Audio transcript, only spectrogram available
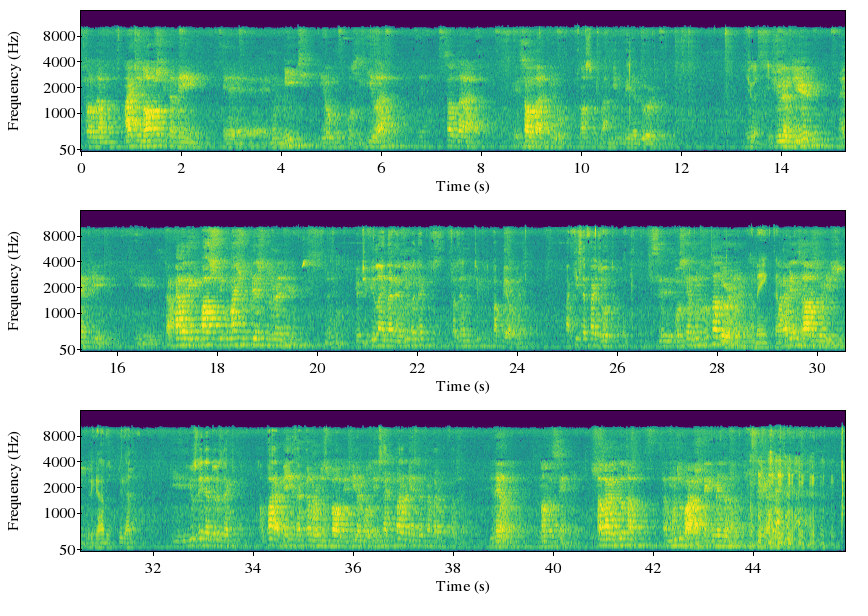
saudar Martinovski, que também é, no MIT, que eu consegui lá. Saudar, saudar o nosso amigo vereador Jurandir, né? que, que a cada dia que passo fico mais surpreso com o Jurandir. Eu te vi lá em Naraniba, né? fazendo um tipo de papel, né? Aqui você faz outro. Você, é muito lutador, né? Amém. Então, por isso. obrigado, obrigado. E, e os vereadores daqui. Então, parabéns à Câmara Municipal de sabe? Parabéns pelo trabalho que está fazendo. Dinelo, nota sempre. O salário teu está tá muito baixo, tem que melhorar. Obrigado.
